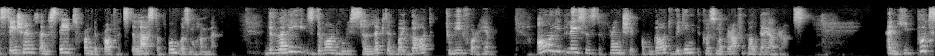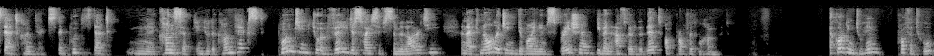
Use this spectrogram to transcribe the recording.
stations and states from the prophets, the last of whom was Muhammad. The wali is the one who is selected by God to be for him. Only places the friendship of God within cosmographical diagrams. And he puts that context, and puts that mm, concept into the context, pointing to a very decisive similarity and acknowledging divine inspiration even after the death of Prophet Muhammad. According to him, prophethood,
